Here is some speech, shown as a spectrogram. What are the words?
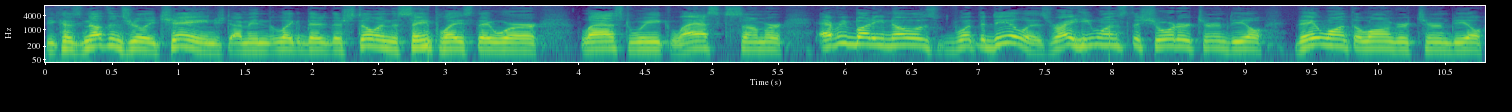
because nothing's really changed. I mean, like they're, they're still in the same place they were last week, last summer. Everybody knows what the deal is, right? He wants the shorter-term deal. They want the longer-term deal.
